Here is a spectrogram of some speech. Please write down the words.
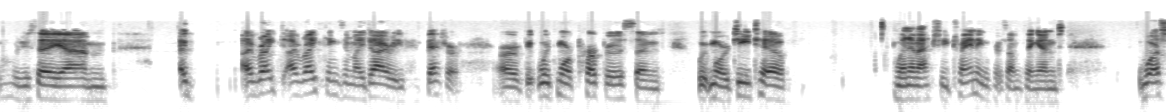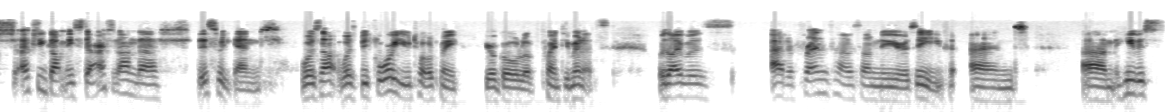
what would you say? Um, a, I write I write things in my diary better or with more purpose and with more detail when I'm actually training for something. And what actually got me started on that this weekend was not was before you told me your goal of twenty minutes. Was I was at a friend's house on New Year's Eve and um, he was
